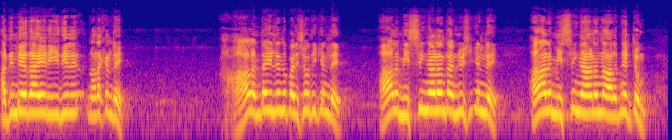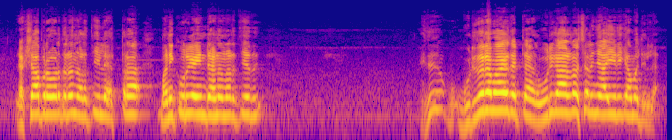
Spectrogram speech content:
അതിന്റെതായ രീതിയിൽ നടക്കണ്ടേ? ആളെന്താ ഇല്ലെന്ന് പരിശോധിക്കണ്ടേ? ആൾ മിസ്സിംഗ് ആണെന്ന് അന്വേഷിക്കണ്ടേ? ആൾ മിസ്സിംഗ് ആണെന്ന് അറിഞ്ഞിട്ടും രക്ഷാപ്രവർത്തനം നടത്തിയില്ല. എത്ര മണിക്കൂർ കഴിഞ്ഞിട്ടാണ് നടത്തിയത്? ഇത് ഗുരുതരമായ തെറ്റാണ്. ഒരു കാരണവശാലും ന്യായീകരിക്കാൻ പറ്റില്ല.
